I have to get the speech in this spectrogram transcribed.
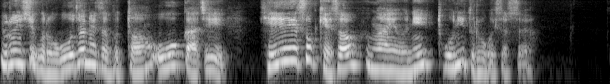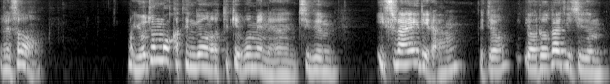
이런 식으로 오전에서부터 오후까지 계속해서 흥하해운이 돈이 들어오고 있었어요. 그래서 요 종목 같은 경우는 어떻게 보면은 지금 이스라엘이랑 그죠 여러 가지 지금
